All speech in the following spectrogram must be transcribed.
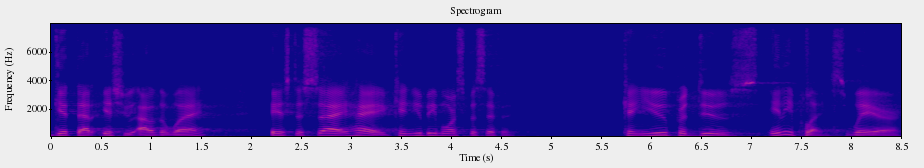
get that issue out of the way is to say, hey, can you be more specific? Can you produce any place where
